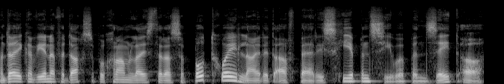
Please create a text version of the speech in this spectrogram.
Onthou jy kan weer na vandag se program luister as 'n potgooi, laai dit af by resgep.co.za.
